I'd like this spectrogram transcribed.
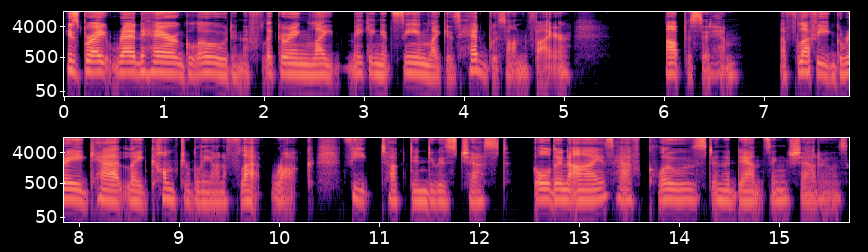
His bright red hair glowed in the flickering light, making it seem like his head was on fire. Opposite him, a fluffy gray cat lay comfortably on a flat rock, feet tucked into his chest, golden eyes half closed in the dancing shadows.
